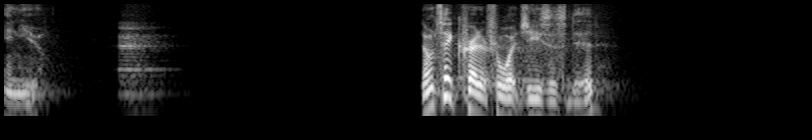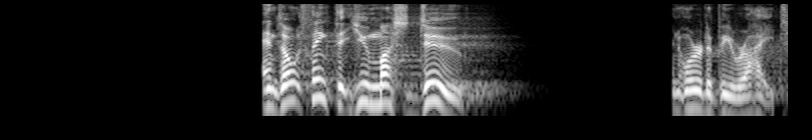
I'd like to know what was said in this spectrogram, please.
in you. Don't take credit for what Jesus did. And don't think that you must do in order to be right.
